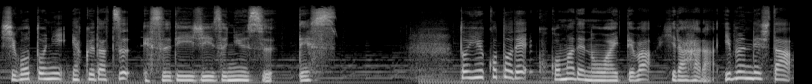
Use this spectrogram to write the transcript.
仕事に役立つ SDGs ニュースです。ということでここまでのお相手は平原イブンでした。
